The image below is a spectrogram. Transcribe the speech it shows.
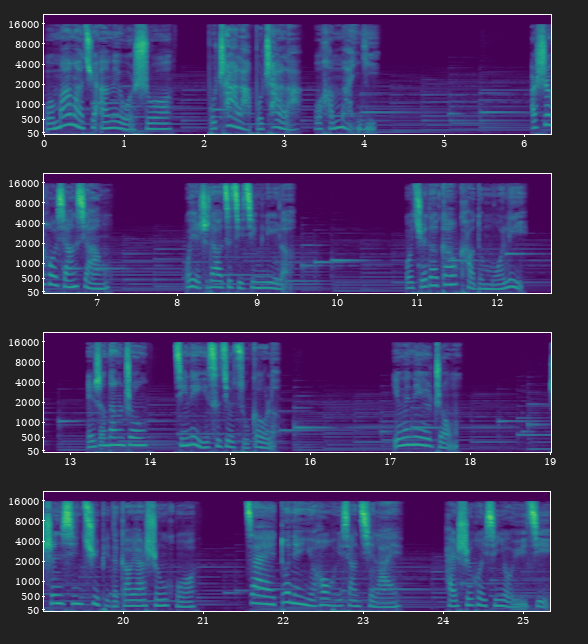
我妈妈却安慰我说：“不差啦，不差啦，我很满意。”而事后想想，我也知道自己尽力了。我觉得高考的磨砺，人生当中经历一次就足够了。因为那一种身心俱疲的高压生活，在多年以后回想起来，还是会心有余悸。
